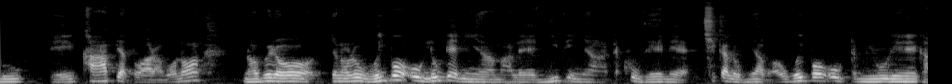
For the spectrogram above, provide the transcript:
မှုတွေခါပြတ်သွားတာပေါ့နော်နောက်ပြီးတော့ကျွန်တော်တို့ weight board အုပ်လုပ်တဲ့နေရာမှာလည်းနီးပညာတစ်ခုတည်းနဲ့ချစ်ကပ်လို့မရပါဘူး weight board အုပ်တစ်မျိုးတည်းက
